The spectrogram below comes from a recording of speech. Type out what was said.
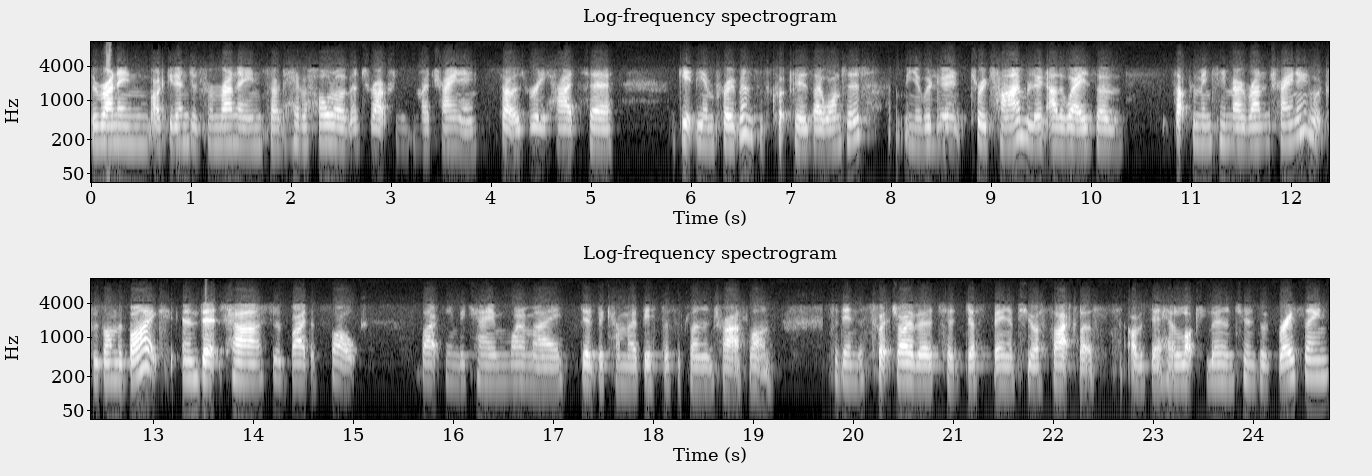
the running I'd get injured from running, so I'd have a whole lot of interruptions in my training. So it was really hard to get the improvements as quickly as I wanted. You know, we learned through time, we learned other ways of supplementing my run training, which was on the bike, and that's how sort of by default cycling became one of my did become my best discipline in triathlon. So then to switch over to just being a pure cyclist, obviously I had a lot to learn in terms of racing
